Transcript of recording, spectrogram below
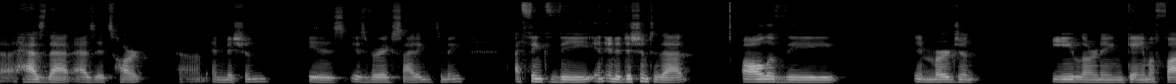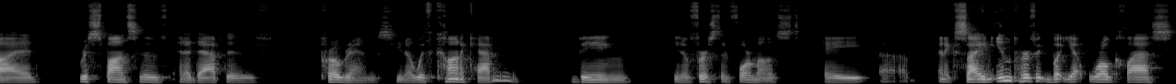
uh, has that as its heart um, and mission is is very exciting to me. I think the in, in addition to that, all of the emergent e-learning, gamified, responsive, and adaptive programs, you know, with Khan Academy being, you know, first and foremost a uh, an exciting, imperfect but yet world class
